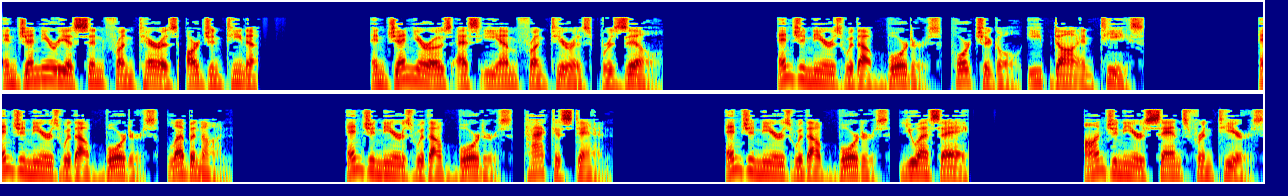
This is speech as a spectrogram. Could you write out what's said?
Ingeniería Sin Fronteras Argentina. Engenheiros Sem Fronteiras Brazil. Engineers Without Borders Portugal IPDA and TIS. Engineers Without Borders Lebanon. Engineers Without Borders Pakistan. Engineers Without Borders USA Engineers Sans Frontières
